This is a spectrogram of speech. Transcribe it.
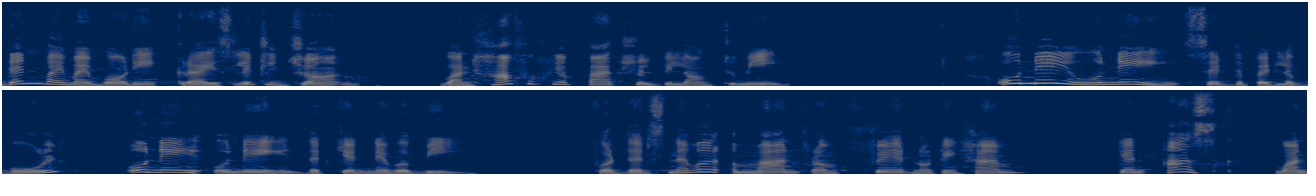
then by my body cries Little John, one half of your pack shall belong to me. Oh nay, oh nay, said the peddler bold. Oh nay, oh nay, that can never be. For there's never a man from fair Nottingham can ask one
